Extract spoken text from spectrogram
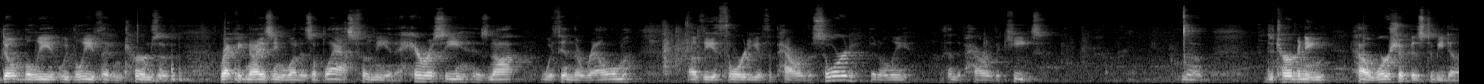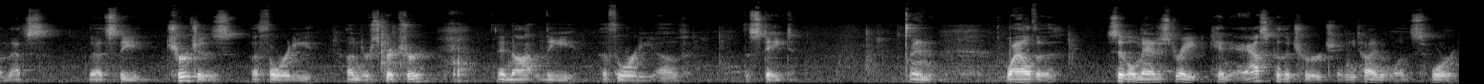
don't believe, we believe that in terms of recognizing what is a blasphemy and a heresy is not within the realm of the authority of the power of the sword, but only within the power of the keys. Now, determining how worship is to be done, that's, that's the church's authority under Scripture and not the authority of the state. And while the civil magistrate can ask the church anytime it wants for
